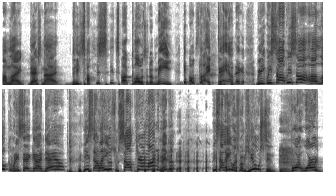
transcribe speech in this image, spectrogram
I'm like, that's not. He talked he talk closer to me. I was like, damn, nigga. We, we saw we saw uh, Luka when he said, "God damn." He sounded like he was from South Carolina, nigga. He sounded like he was from Houston, Fort Worth,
